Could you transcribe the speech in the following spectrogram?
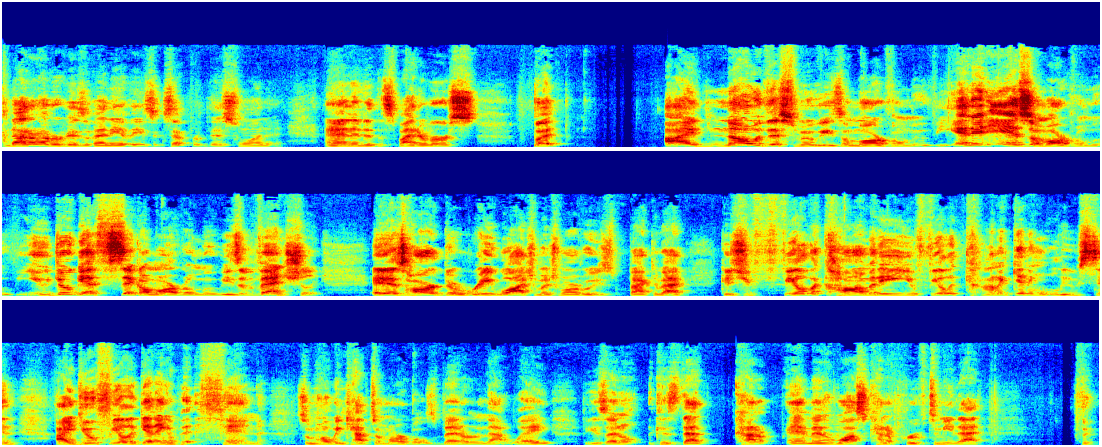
I don't have reviews of any of these except for this one and Into the Spider-Verse, but I know this movie is a Marvel movie, and it is a Marvel movie. You do get sick of Marvel movies eventually. It is hard to rewatch much Marvel movies back to back because you feel the comedy, you feel it kind of getting loose, and I do feel it getting a bit thin. So I'm hoping Captain Marvel is better in that way because I don't because that kind of Ant Man and the Wasp kind of proved to me that the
